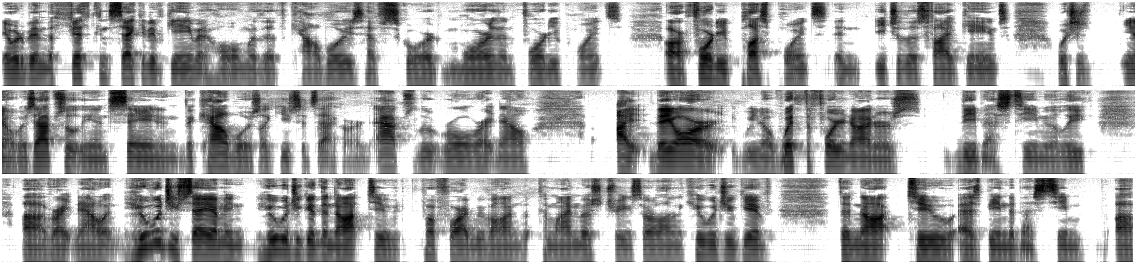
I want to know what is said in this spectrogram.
it would have been the fifth consecutive game at home where the Cowboys have scored more than 40 points or 40 plus points in each of those five games, which is you know is absolutely insane. And the Cowboys, like you said, Zach, are an absolute roll right now. I they are you know with the 49ers the best team in the league uh, right now. And who would you say? I mean, who would you give the nod to before I move on to my most intriguing storyline? Like, who would you give the not to as being the best team. Uh,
